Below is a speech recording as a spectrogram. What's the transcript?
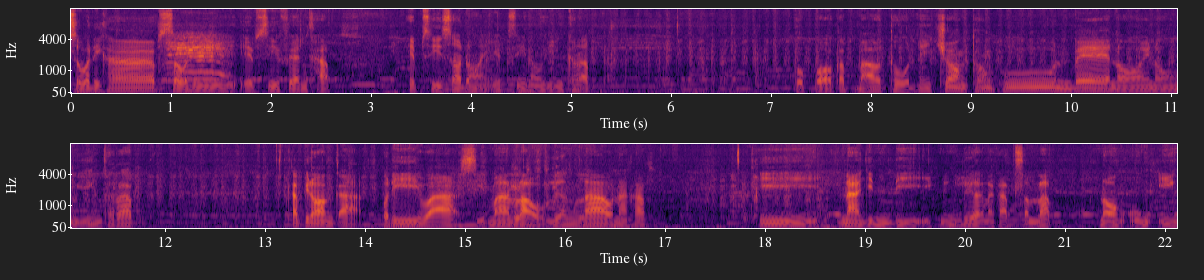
สวัสดีครับ สวัสดี FC แฟนครับ FC ซาวหน่อย FC น้องหญิงครับปกปอกับบ่าวโทนในช่องท้องพูนแบ่น้อยน้องหญิงครับ ครับพี่น้องกะพอดีว่าสีมาเล่าเรื่องเล่านะครับ ที่น่ายินดีอีกหนึ่งเรื่องนะครับสำหรับน้องอุ้งอิง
